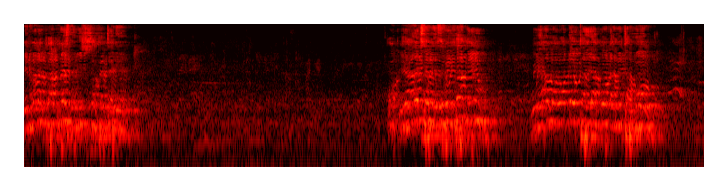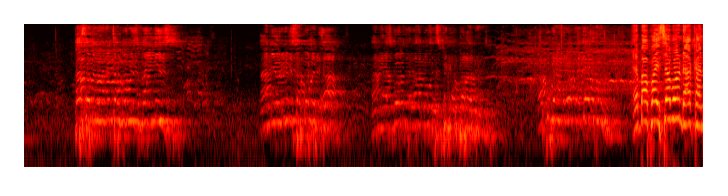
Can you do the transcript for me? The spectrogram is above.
in order to address the issues of FNTNA. Your Excellency, we thank you. We have our daughter here called Anita Among. Personally, Anita Among is my niece. And you really supported her. And he has got the rank of a Speaker of Parliament. Akuga Nairobi, Jokun. ebapa ishabonda akan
